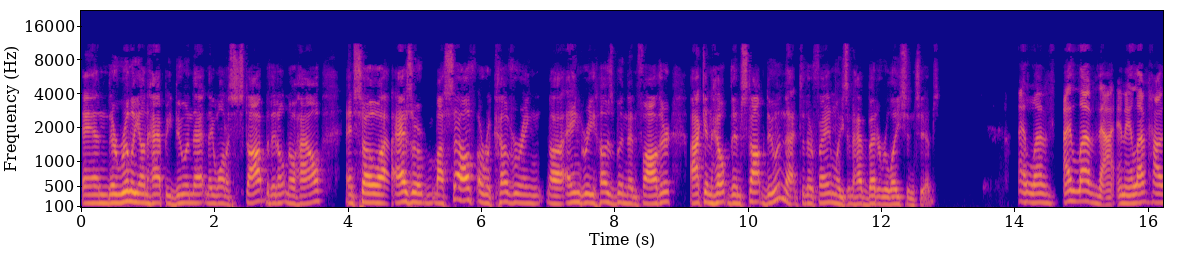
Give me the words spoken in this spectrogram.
and they're really unhappy doing that, and they want to stop, but they don't know how. And so, uh, as a myself, a recovering uh, angry husband and father, I can help them stop doing that to their families and have better relationships. I love, I love that, and I love how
